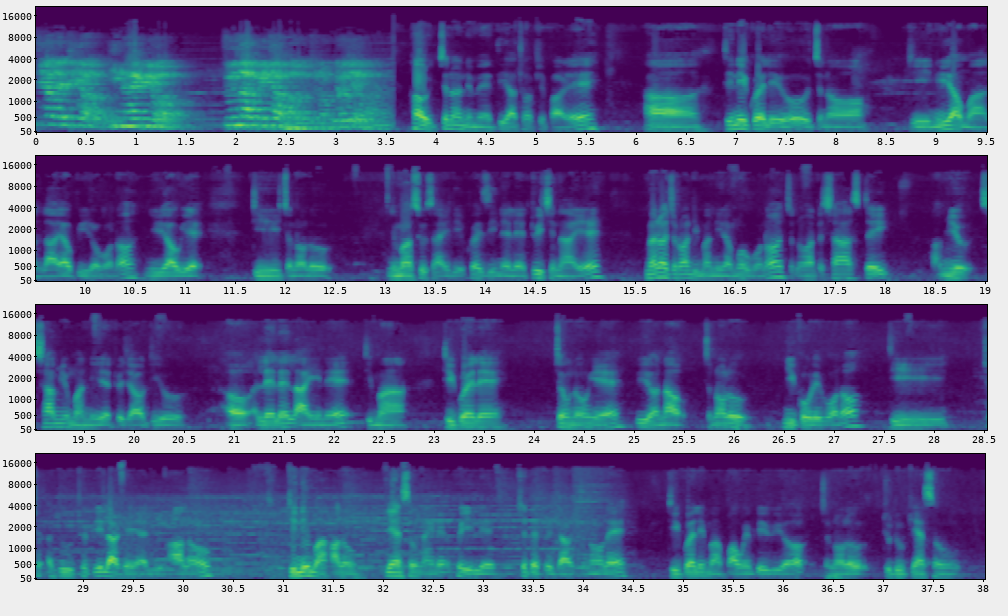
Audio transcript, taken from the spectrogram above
တယောက်နဲ့တယောက်ညီနိုင်ပြီးတော့ ကြိုးစားပေးကြပါလို့ကျွန်တော်ပြောချင်ပါတယ်ဟုတ်ကျွန်တော်နာမည်တရားထောဖြစ်ပါတယ်အာဒီနေ့ကွဲလေးကိုကျွန်တော်ဒီနယူးယောက်မှာလာရောက်ပြီးတော့ဗောနော်နယူးယောက်ရဲ့ဒီကျွန်တော်တို့မြန်မာ society အဖွဲ့အစည်းနဲ့လည်းတွေ့ချင်တာရယ်မန်တော့ကျွန်တော်ဒီမှာနေတာမဟုတ်ဘူးဗောနော်ကျွန်တော်ကတခြား state အမျိုးတခြားမြို့မှာနေတဲ့အတွက်ကြောင့်ဒီကိုဟိုအလဲလဲလာရင်းနဲ့ဒီမှာဒီကွဲလဲကြုံတော့ရယ်ပြီးတော့နောက်ကျွန်တော်တို့ညီကိုလေးဗောနော်ဒီအတူထွက်ပြေးလာခဲ့ရတဲ့လူအားလုံး ဒီနေ့မှာအားလုံးပြန်ဆုံနိုင်တဲ့အခွင့်အရေးလေးဖြစ်တဲ့အတွက်ကြောင့်ကျွန်တော်လည်းဒီပွဲလေးမှာပါဝင်ပေးပြီးတော့ကျွန်တော်တို့တူတူပြန်ဆုံ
